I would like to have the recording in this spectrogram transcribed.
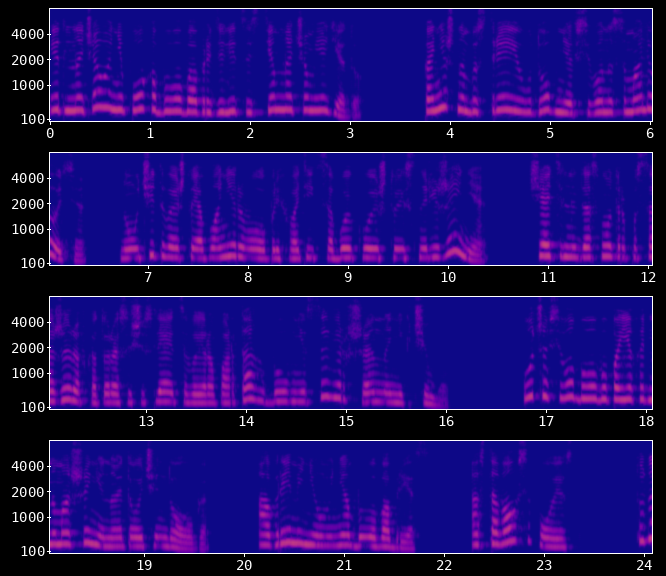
И для начала неплохо было бы определиться с тем, на чем я еду. Конечно, быстрее и удобнее всего на самолете, но учитывая, что я планировала прихватить с собой кое-что из снаряжения, тщательный досмотр пассажиров, который осуществляется в аэропортах, был мне совершенно ни к чему. Лучше всего было бы поехать на машине, но это очень долго. А времени у меня было в обрез. Оставался поезд. Туда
